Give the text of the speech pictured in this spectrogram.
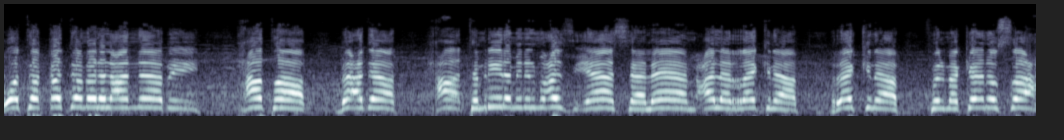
وتقدم للعنابي. حطها بعد تمريرة من المعز. يا سلام على الركنة. ركنة في المكان الصح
